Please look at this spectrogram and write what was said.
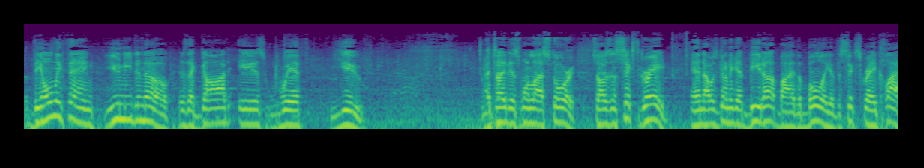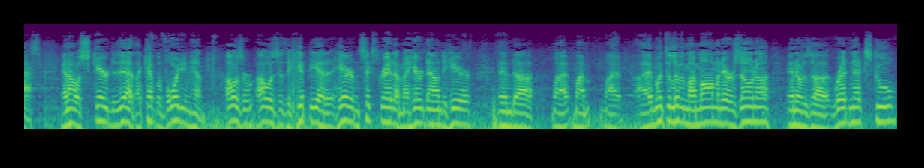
the only thing you need to know is that God is with you. I tell you this one last story. So I was in sixth grade and I was going to get beat up by the bully of the sixth grade class. And I was scared to death. I kept avoiding him. I was a, I was as a hippie. I had a hair in sixth grade. I had my hair down to here, and uh, my my my. I went to live with my mom in Arizona, and it was a redneck school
